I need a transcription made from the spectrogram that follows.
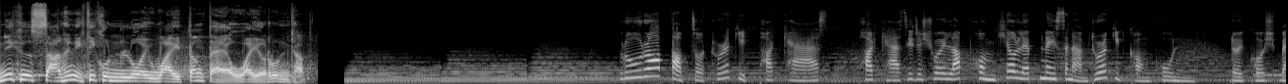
นี่คือสารเทคนิคที่คุณรวยไวตั้งแต่วัยรุ่นครับ รู้รอบตอบโจทย์ธุรกิจพอดแคสต์พอดแคสต์ที่จะช่วยรับคมเขี้ยวเล็บในสนามธุรกิจของคุณ โดยโคชแบ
